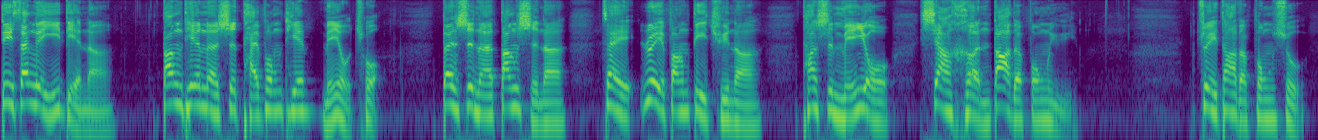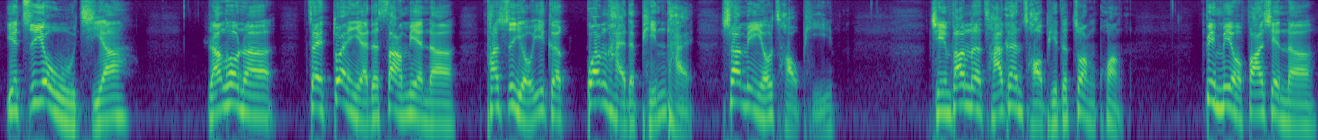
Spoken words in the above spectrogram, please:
第三个疑点呢，当天呢是台风天没有错，但是呢当时呢在瑞芳地区呢，它是没有下很大的风雨，最大的风速也只有五级啊。然后呢，在断崖的上面呢，它是有一个观海的平台，上面有草皮。警方呢查看草皮的状况，并没有发现呢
